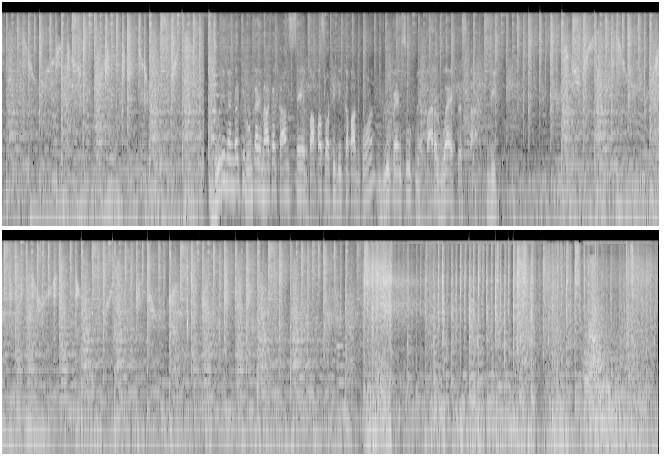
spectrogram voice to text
जूरी मेंबर की भूमिका निभाकर कांस से वापस लौटी Deepika Padukone, blue pant suit में वायरल हुआ एक्ट्रेस का वीडियो।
